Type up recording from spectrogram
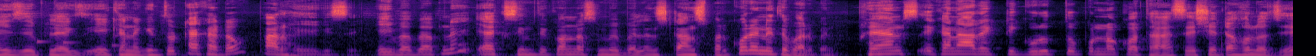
এই যে ফ্ল্যাক্স এখানে কিন্তু টাকাটাও পার হয়ে গেছে। এইভাবে আপনি এক সিম থেকে অন্য সিমে ব্যালেন্স ট্রান্সফার করে নিতে পারবেন। ফ্রেন্ডস এখানে আরেকটি গুরুত্বপূর্ণ কথা আছে, সেটা হলো যে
